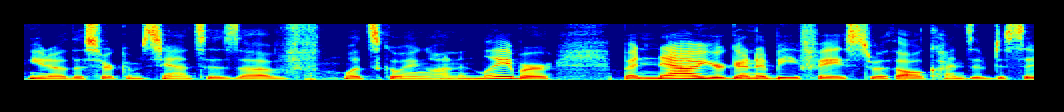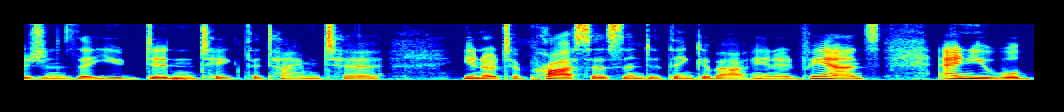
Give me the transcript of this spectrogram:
you know the circumstances of what's going on in labor but now you're going to be faced with all kinds of decisions that you didn't take the time to you know to process and to think about in advance and you will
